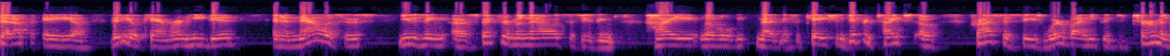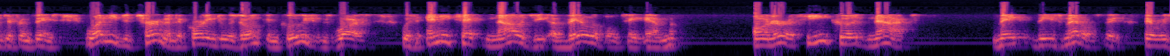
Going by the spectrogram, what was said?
set up a uh, video camera and he did an analysis using uh, spectrum analysis, using high level magnification, different types of processes whereby he could determine different things. What he determined, according to his own conclusions, was with any technology available to him on Earth, he could not make these metals. There was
